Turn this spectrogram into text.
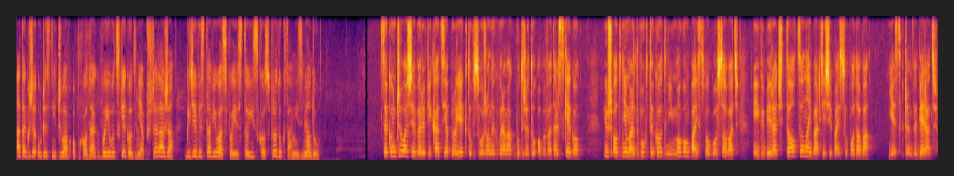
a także uczestniczyła w obchodach Wojewódzkiego Dnia Pszczelarza, gdzie wystawiła swoje stoisko z produktami z miodu. Zakończyła się weryfikacja projektów złożonych w ramach budżetu obywatelskiego. Już od niemal dwóch tygodni mogą Państwo głosować i wybierać to, co najbardziej się Państwu podoba. Jest w czym wybierać.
